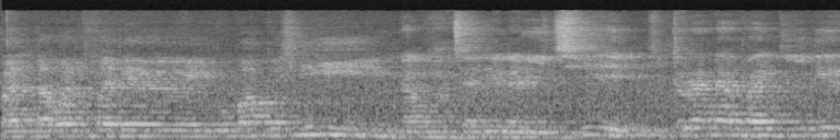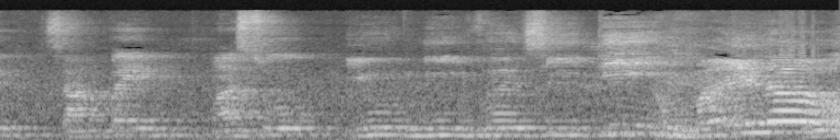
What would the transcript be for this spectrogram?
pantauan pada ibu bapa sendiri. Nak macam ni lagi cik Kita orang dah bagi dia Sampai masuk universiti Main tau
